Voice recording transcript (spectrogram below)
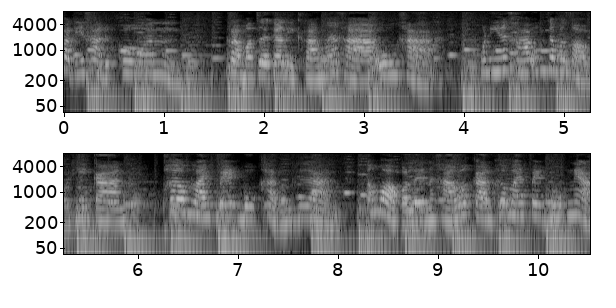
วัสดีค่ะทุกคน กลับมาเจอกันอีกครั้งนะคะ อุ้มค่ะ วันนี้นะคะ อุ้มจะมาสอนวิธีการเพิ่มไลฟ์ Facebook ค่ะเพื่อนๆต้องบอกก่อนเลยนะคะ ว่าการเพิ่มไลฟ์ Facebook เนี่ย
